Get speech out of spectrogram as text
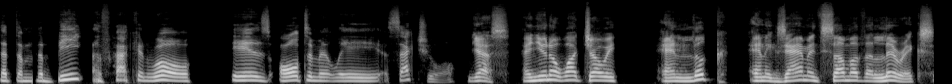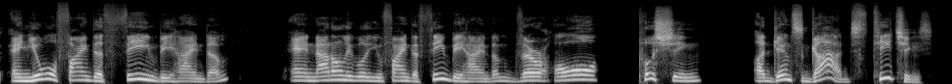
that the the beat of rock and roll is ultimately sexual. Yes. And you know what, Joey? And look and examine some of the lyrics, and you will find a theme behind them. And not only will you find a theme behind them, they're all pushing against God's teachings.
